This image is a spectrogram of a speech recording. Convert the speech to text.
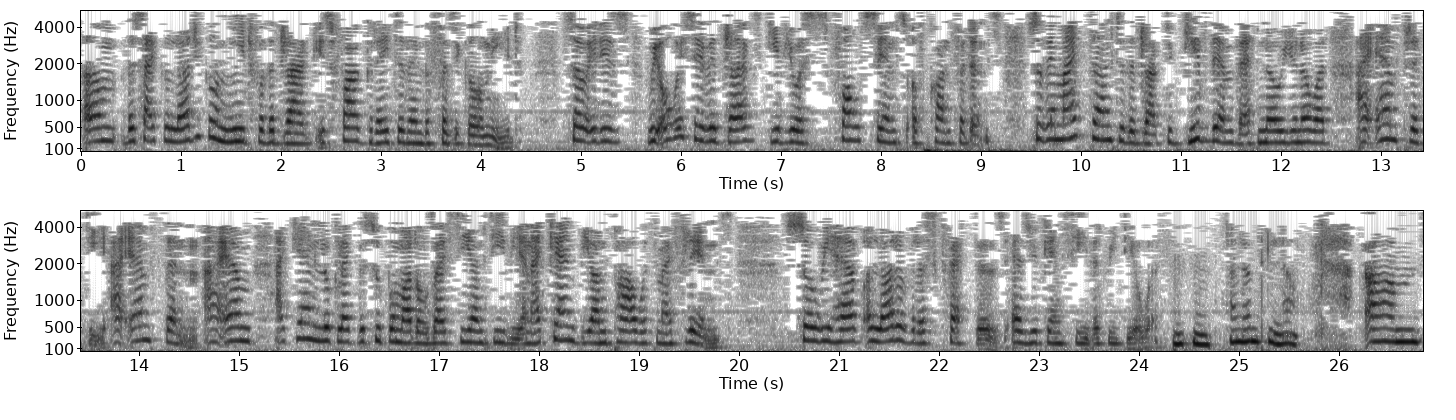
Um, the psychological need for the drug is far greater than the physical need. So it is, we always say that drugs give you a false sense of confidence. So they might turn to the drug to give them that, no, you know what, I am pretty, I am thin, I am, I can look like the supermodels I see on TV and I can be on par with my friends. So we have a lot of risk factors, as you can see, that we deal with. Mm-hmm. Alhamdulillah. Um,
